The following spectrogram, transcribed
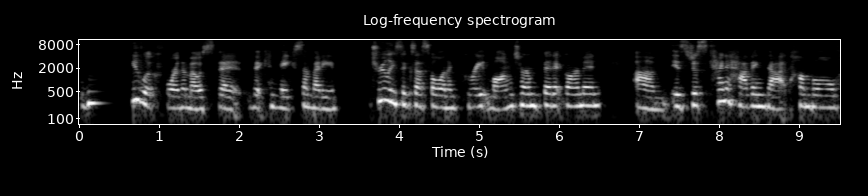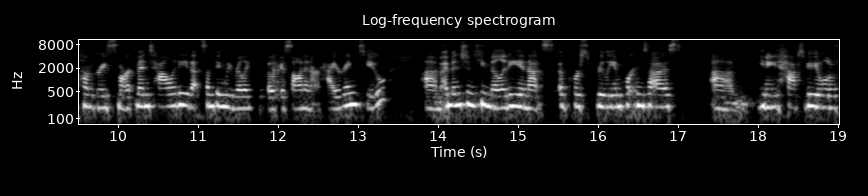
we look for the most that that can make somebody truly successful and a great long-term fit at garmin um, is just kind of having that humble, hungry, smart mentality. That's something we really focus on in our hiring too. Um, I mentioned humility, and that's of course really important to us. Um, you know, you have to be able to,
